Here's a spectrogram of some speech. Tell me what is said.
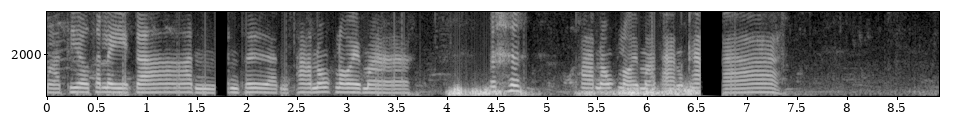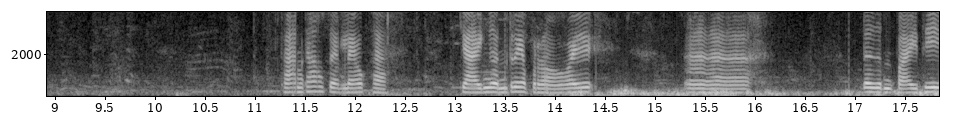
มาเที่ยวทะเลกันเพื่อนๆพาน้องพลอยมา พาน้องพลอยมาทานข้าวทานข้าวเสร็จแล้วค่ะ จ่ายเงินเรียบร้อยอเดินไปที่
